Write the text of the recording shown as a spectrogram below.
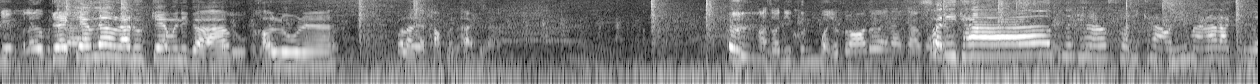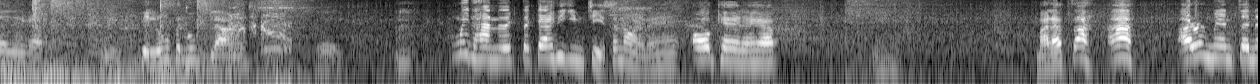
เกมเริ่มโอเคเกมเริ่มแล้วดูเกมมันดีกว่าครับเขาเขารู้รู้นะว่าเราจะทำอะไรเอาสวัสดีคุณหมวยยกล้อด้วยนะครับผมสวัสดีครับนะครับสวัสดีค่ะวันนี้มาน่ารักจังเลยนะครับนี่เปลี่ยนรูปเฟซบุ๊กอีกแล้วนะเออไม่ทันจะจะแกล้งพี่กิมจิซะหน่อยนะฮะโอเคนะครับนี่มาแล้วจ้ะอะอารอนแมนเจอใน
